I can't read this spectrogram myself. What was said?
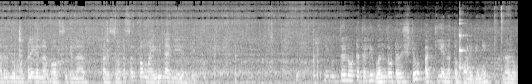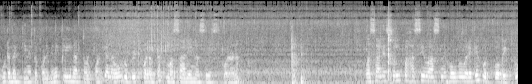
ಅದರಲ್ಲೂ ಮಕ್ಕಳಿಗೆಲ್ಲ ಬಾಕ್ಸಿಗೆಲ್ಲ ಕಳಿಸುವಾಗ ಸ್ವಲ್ಪ ಮೈಲ್ಡಾಗಿ ಇರಬೇಕು. ಉದ್ದ ಲೋಟದಲ್ಲಿ ಒಂದು ಲೋಟದಷ್ಟು ಅಕ್ಕಿಯನ್ನು ತೊಗೊಂಡಿದ್ದೀನಿ ನಾನು ಊಟದ ಅಕ್ಕಿನೇ ತೊಗೊಂಡಿದ್ದೀನಿ ಕ್ಲೀನಾಗಿ ತೊಳ್ಕೊಂಡು ಈಗ ನಾವು ರುಬ್ಬಿಟ್ಕೊಂಡಂಥ ಮಸಾಲೆಯನ್ನು ಸೇರಿಸ್ಕೊಳ್ಳೋಣ. ಮಸಾಲೆ ಸ್ವಲ್ಪ ಹಸಿ ವಾಸನೆ ಹೋಗುವವರೆಗೆ ಹುರ್ಕೋಬೇಕು.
